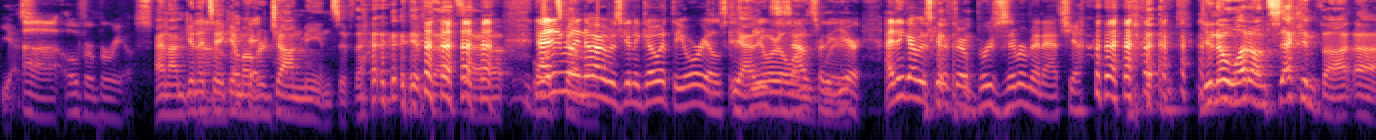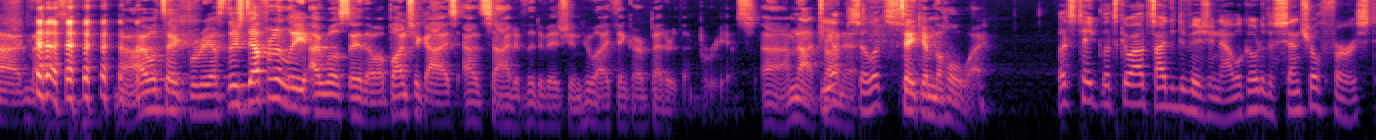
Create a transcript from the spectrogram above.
Yes, uh, over Berrios. and I'm gonna um, take him okay. over John Means if that if that's. Uh, Yeah, I didn't really know I was going to go with the Orioles because Yeah, the Means Oriole is out is for the year. I think I was going to throw Bruce Zimmermann at you. you know what? On second thought, uh, no. no, I will take Berrios. There's definitely, I will say though, a bunch of guys outside of the division who I think are better than Berrios. Uh, I'm not trying yep. to So let's take him the whole way. let's take let's go outside the division now. We'll go to the Central first.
